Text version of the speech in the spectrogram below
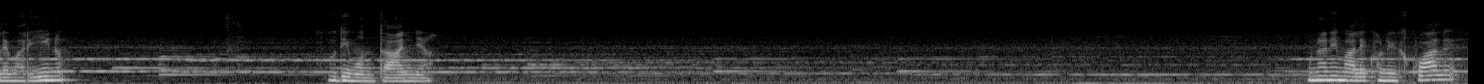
Animale marino o di montagna. Un animale con il quale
